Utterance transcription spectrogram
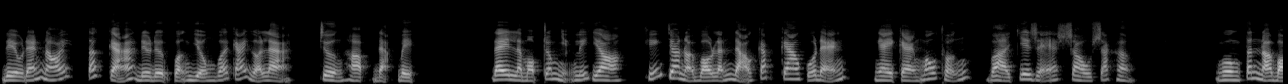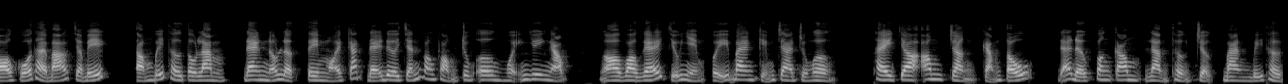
Điều đáng nói, tất cả đều được vận dụng với cái gọi là trường hợp đặc biệt. Đây là một trong những lý do khiến cho nội bộ lãnh đạo cấp cao của đảng ngày càng mâu thuẫn và chia rẽ sâu sắc hơn. Nguồn tin nội bộ của Thời báo cho biết, Tổng bí thư Tô Lâm đang nỗ lực tìm mọi cách để đưa chánh văn phòng Trung ương Nguyễn Duy Ngọc ngồi vào ghế chủ nhiệm Ủy ban Kiểm tra Trung ương, thay cho ông Trần Cẩm Tú đã được phân công làm thường trực ban bí thư.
